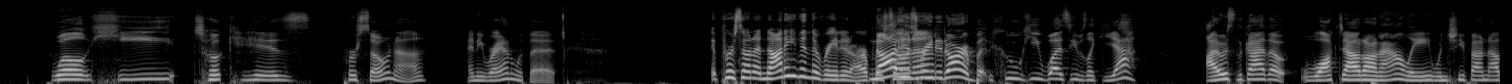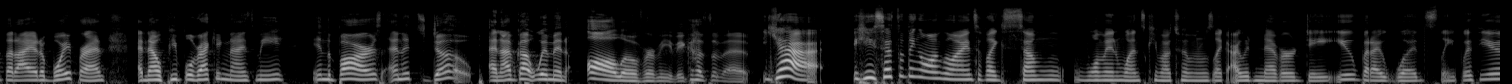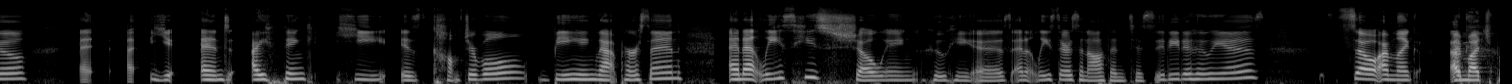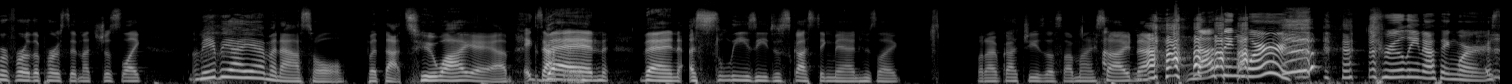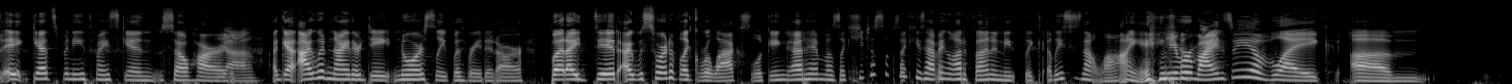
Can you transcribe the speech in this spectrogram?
Well, he took his persona and he ran with it. Persona, not even the rated R persona. Not his rated R, but who he was. He was like, yeah, I was the guy that walked out on Ali when she found out that I had a boyfriend, and now people recognize me in the bars, and it's dope. And I've got women all over me because of it. Yeah. He said something along the lines of like some woman once came up to him and was like, I would never date you, but I would sleep with you. Uh, uh, ye- And I think he is comfortable being that person. And at least he's showing who he is. And at least there's an authenticity to who he is. So I'm like, I okay. much prefer the person that's just like, maybe I am an asshole, but that's who I am. Exactly. Than than a sleazy, disgusting man who's like, but I've got Jesus on my side now. nothing worse. Truly nothing worse. It gets beneath my skin so hard. Yeah. Again, I would neither date nor sleep with rated R, but I did. I was sort of like relaxed looking at him. I was like, he just looks like he's having a lot of fun, and he like at least he's not lying. he reminds me of like um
